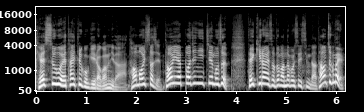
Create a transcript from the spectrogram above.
Guess Who의 타이틀곡이라고 합니다. 더 멋있어진, 더 예뻐진 있지의 모습 데키라에서도 만나볼 수 있습니다. 다음 주 금요일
